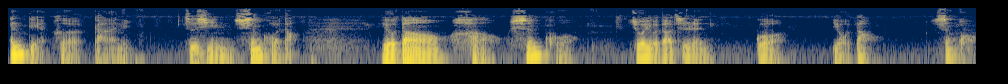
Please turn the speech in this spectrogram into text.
恩典和感恩里。”执行生活道，有道好生活，做有道之人，过有道生活。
